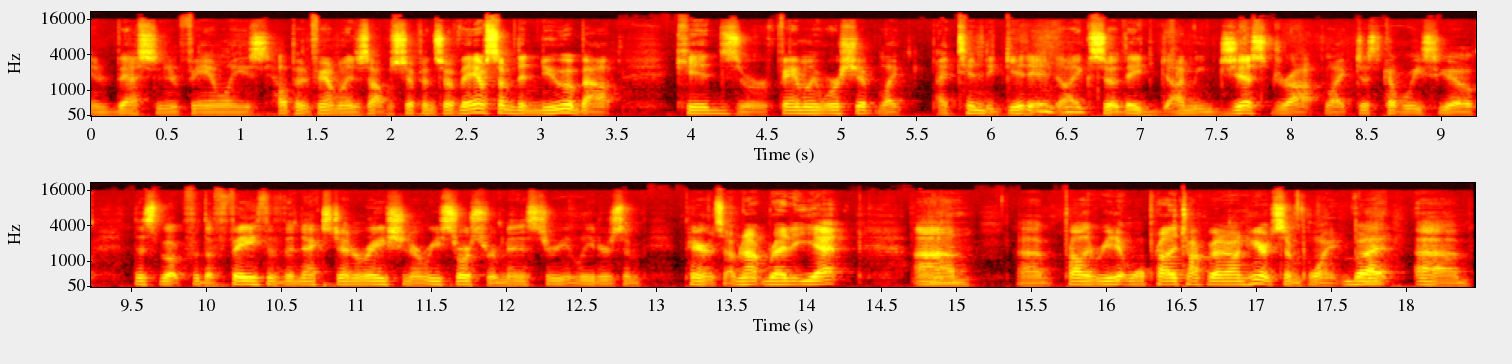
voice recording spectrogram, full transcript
investing in families, helping family discipleship. And so if they have something new about kids or family worship, like I tend to get it. Like so they, I mean, just dropped like just a couple weeks ago this book for the faith of the next generation, a resource for ministry leaders and parents. I've not read it yet. Um, uh, probably read it. We'll probably talk about it on here at some point. But um,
